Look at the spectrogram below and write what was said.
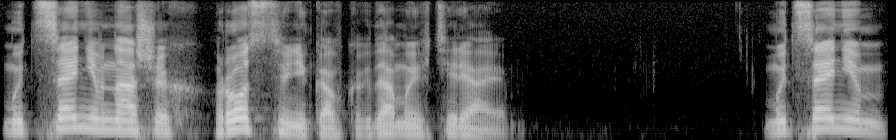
мы ценим наших родственников, когда мы их теряем. Мы ценим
